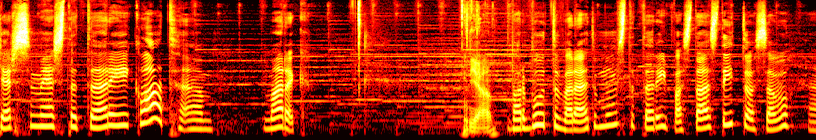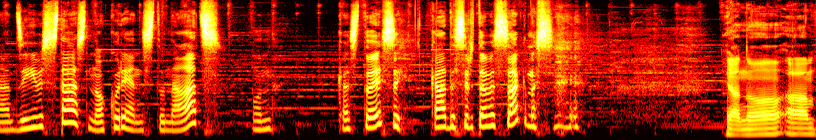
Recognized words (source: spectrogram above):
ķersimies tad arī klāt, Marek? Jā. Varbūt tu varētu mums arī pastāstīt to savu dzīves stāstu, no kurienes tu nāc un kas tu esi, kādas ir tavas saknes. jā, no, um,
